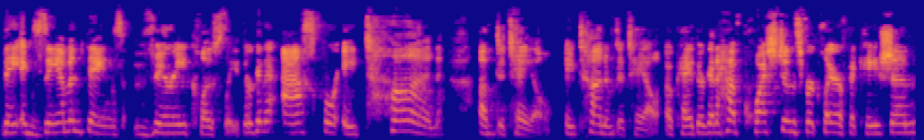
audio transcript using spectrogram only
They examine things very closely. They're going to ask for a ton of detail, a ton of detail. Okay. They're going to have questions for clarification.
